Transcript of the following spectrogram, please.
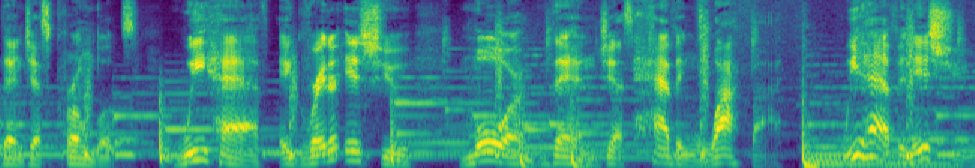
than just Chromebooks. We have a greater issue more than just having Wi Fi. We have an issue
